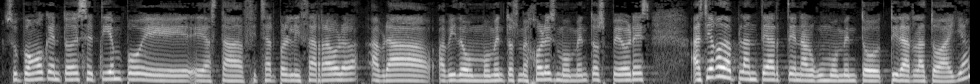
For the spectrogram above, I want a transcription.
Supongo que en todo ese tiempo, eh, eh, hasta fichar por el Izarra ahora, habrá habido momentos mejores, momentos peores. ¿Has llegado a plantearte en algún momento tirar la toalla?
